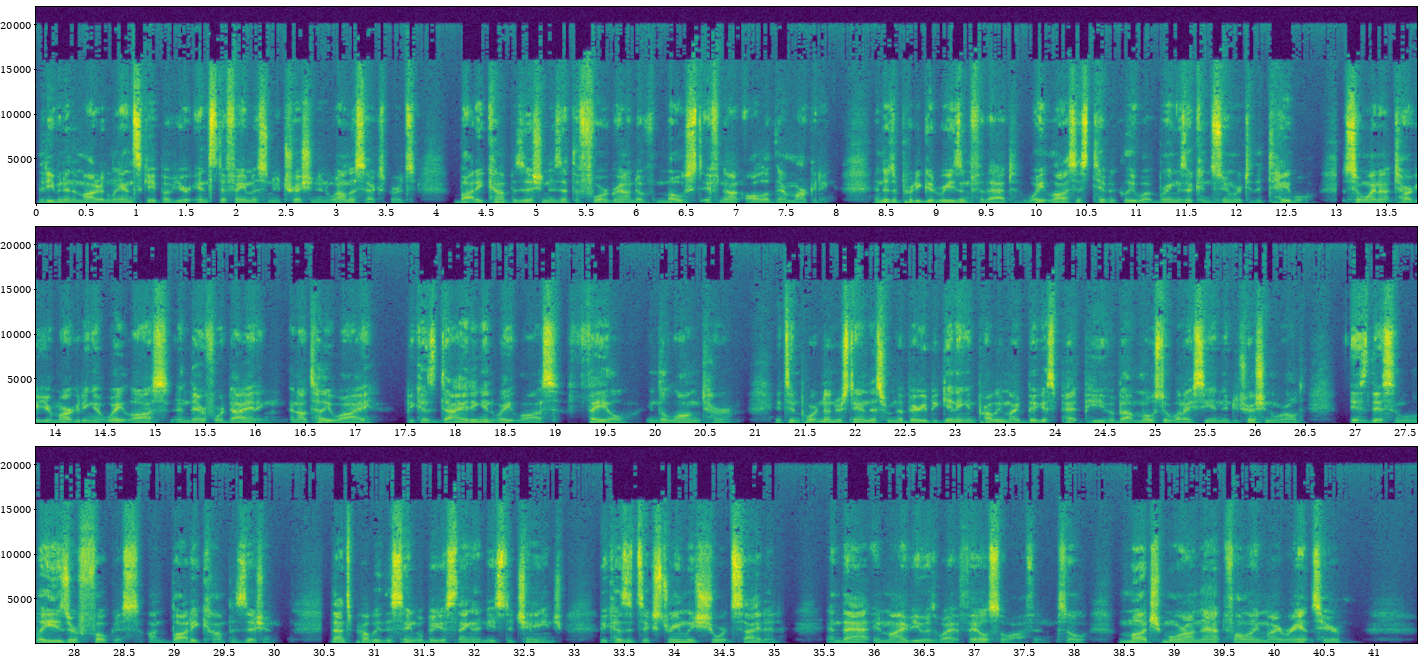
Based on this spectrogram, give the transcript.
that even in the modern landscape of your insta famous nutrition and wellness experts, body composition is at the foreground of most, if not all of their marketing. And there's a pretty good reason for that. Weight loss is typically what brings a consumer to the table. So why not target your marketing at weight loss and therefore dieting? And I'll tell you why. Because dieting and weight loss fail in the long term. It's important to understand this from the very beginning. And probably my biggest pet peeve about most of what I see in the nutrition world is this laser focus on body composition. That's probably the single biggest thing that needs to change because it's extremely short sighted. And that, in my view, is why it fails so often. So much more on that following my rants here.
